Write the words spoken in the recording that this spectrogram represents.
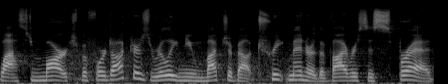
last March before doctors really knew much about treatment or the virus's spread.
